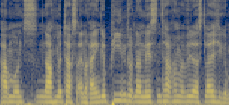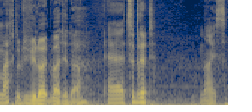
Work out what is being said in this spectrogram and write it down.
haben uns nachmittags einen reingepient und am nächsten Tag haben wir wieder das gleiche gemacht. Mit wie vielen Leuten wart ihr da? Äh, zu dritt. Nice.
